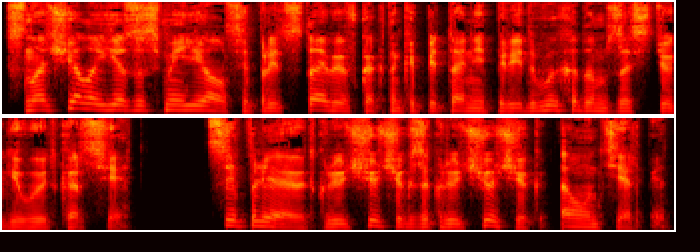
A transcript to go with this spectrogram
Сначала я засмеялся, представив, как на капитане перед выходом застегивают корсет. Цепляют крючочек за крючочек, а он терпит.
